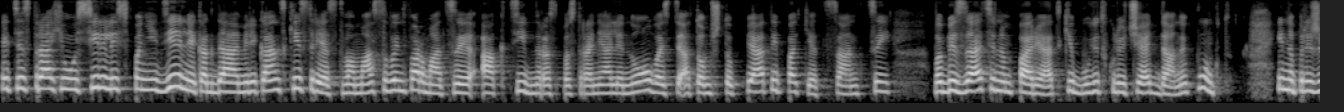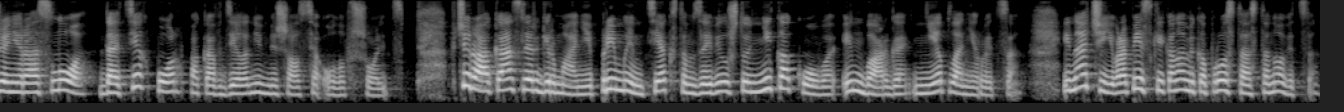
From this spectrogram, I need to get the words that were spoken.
Эти страхи усилились в понедельник, когда американские средства массовой информации активно распространяли новость о том, что пятый пакет санкций в обязательном порядке будет включать данный пункт. И напряжение росло до тех пор, пока в дело не вмешался Олаф Шольц. Вчера канцлер Германии прямым текстом заявил, что никакого эмбарго не планируется. Иначе европейская экономика просто остановится.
